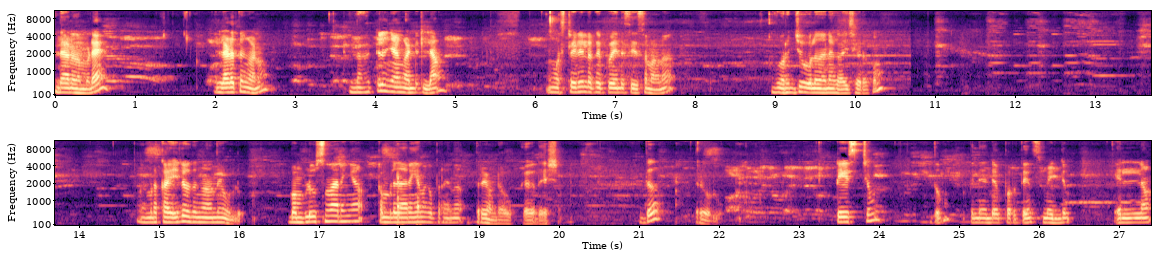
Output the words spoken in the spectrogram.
ഇതാണ് നമ്മുടെ എല്ലായിടത്തും കാണും. നാട്ടിൽ ഞാൻ കണ്ടിട്ടില്ല. ഓസ്ട്രേലിയയിലൊക്കെ ഇപ്പോൾ അതിന്റെ സീസണാണ്. ഓറഞ്ച് പോലെ തന്നെ കാഴ്ച കിടക്കും. നമ്മുടെ കയ്യിൽ ഒതുങ്ങാവുന്നേ ഉള്ളൂ. ബംബ്ലൂസ് നാരങ്ങ കമ്പിളി നാരങ്ങ എന്നൊക്കെ പറയുന്ന ഇത്രയും ഉണ്ടാവും ഏകദേശം. ഇത് ഇത്രയേ ഉള്ളൂ. ടേസ്റ്റും ഇതും പിന്നെ അതിന്റെ പുറത്തേയും സ്മെല്ലും എല്ലാം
